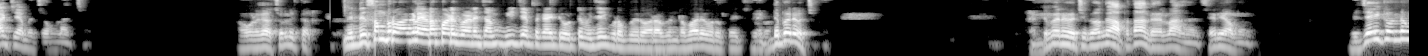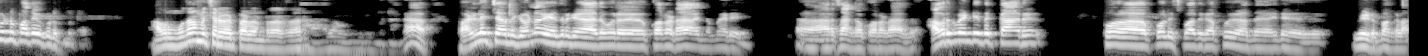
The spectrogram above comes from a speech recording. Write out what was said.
ஆட்சி அமைச்சவங்களாச்சு. அவங்களுக்காக சொல்லித்தரும் இந்த டிசம்பர் வாக்குல எடப்பாடி பழனிசாமி பிஜேபி கட்டி விட்டு விஜய் கூட போயிடுவார் அப்படின்ற மாதிரி ஒரு பேச்சு ரெண்டு பேரும் வச்சுக்கோ ரெண்டு பேரும் வச்சுக்கோங்க அப்போ தான் அதெல்லாம் சரியா வரும் விஜய்க்கு வந்து ஒன்றும் பதவி கொடுக்க மாட்டார். அவர் முதலமைச்சர் வேட்பாளர்ன்றார் சார். அதெல்லாம் மாட்டாங்க பழனிசாமிக்கு வேணா எதிர்க்க அது ஒரு கொறடா இந்த மாதிரி அரசாங்க கொறடா அது. அவருக்கு வேண்டியது காரு போ போலீஸ் பாதுகாப்பு அந்த இது வீடு பங்களா.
